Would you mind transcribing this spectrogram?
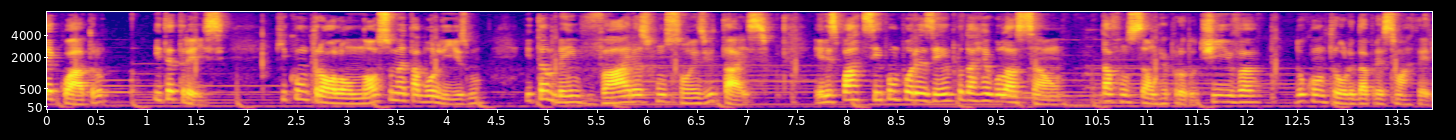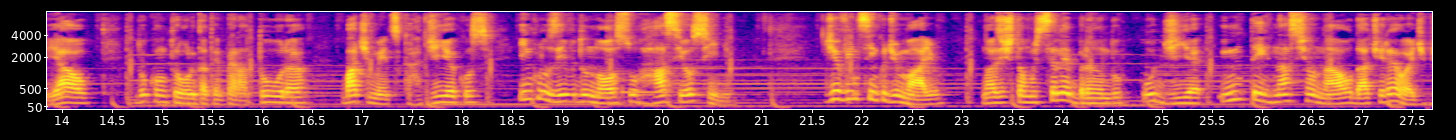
T4 e T3, que controlam o nosso metabolismo e também várias funções vitais. Eles participam, por exemplo, da regulação da função reprodutiva, do controle da pressão arterial, do controle da temperatura, batimentos cardíacos, inclusive do nosso raciocínio. Dia 25 de maio, nós estamos celebrando o Dia Internacional da Tireoide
